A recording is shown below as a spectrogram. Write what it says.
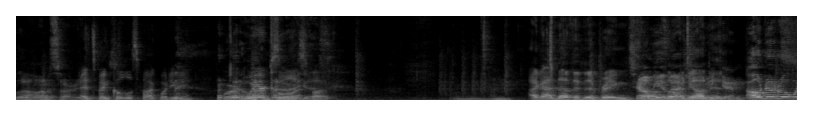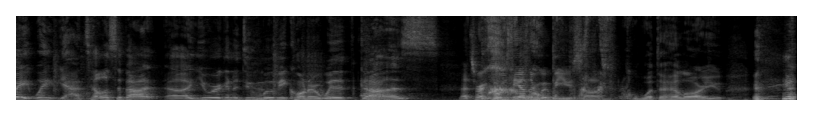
So oh, far. I'm sorry. It's been cool as fuck. What do you mean? We're, Oh, we're cool as fuck. I got nothing to bring. So Tell I me about hoping your y'all did. weekend. Oh no no wait wait yeah tell us about uh you were gonna do movie corner with Gus. That's right. What was the other movie you saw? What the hell are you?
